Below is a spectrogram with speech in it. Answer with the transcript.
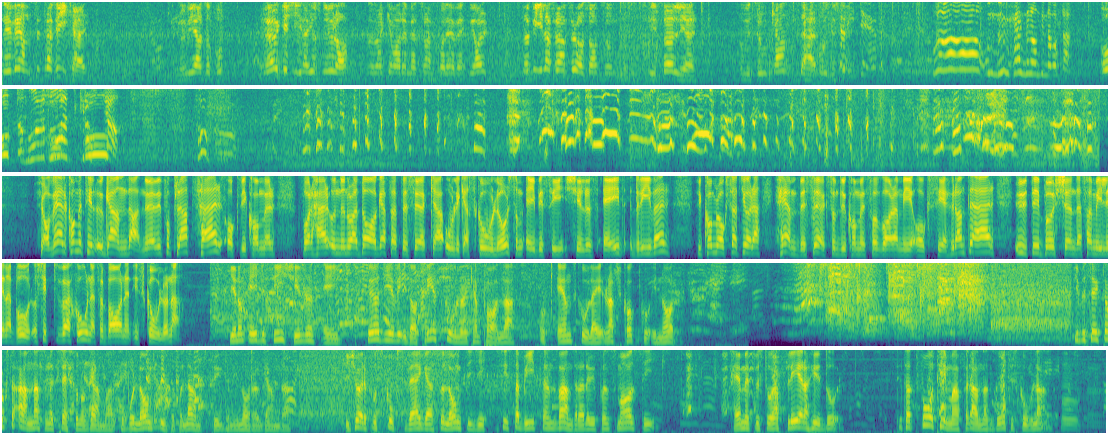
Det är vänstertrafik här. Men vi är alltså på höger sida just nu då. Det verkar vara det mest framkomliga. Vi har några bilar framför oss som, som vi följer. Som vi tror kan det här. Och det ska... Wow, och nu händer någonting där borta. Och, De håller på att krocka. Puff. Ja, välkommen till Uganda. Nu är vi på plats här och vi kommer vara här under några dagar för att besöka olika skolor som ABC Children's Aid driver. Vi kommer också att göra hembesök som du kommer få vara med och se hur det är ute i börsen där familjerna bor och situationen för barnen i skolorna. Genom ABC Children's Aid stödjer vi idag tre skolor i Kampala och en skola i Ratchkoko i norr. Vi besökte också Anna som är 13 år gammal och bor långt ute på landsbygden i norra Uganda. Vi körde på skogsvägar så långt det gick och sista biten vandrade vi på en smal stig. Hemmet består av flera hyddor. Det tar två timmar för Anna att gå till skolan.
